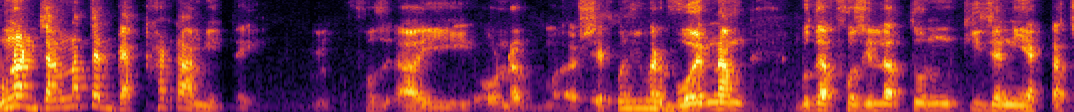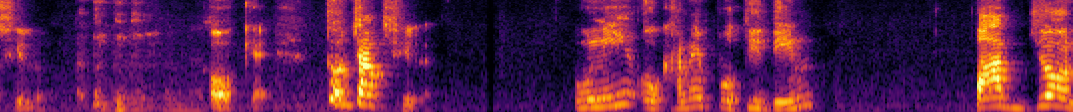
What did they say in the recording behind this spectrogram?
ওনার জান্নাতের ব্যাখ্যাটা আমি দেই। শেখ মুজিবের বইয়ের নাম বোধহয় ফজিলাতুন কি জানি একটা ছিল। ওকে তো যা ছিলেন উনি ওখানে প্রতিদিন পাঁচজন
